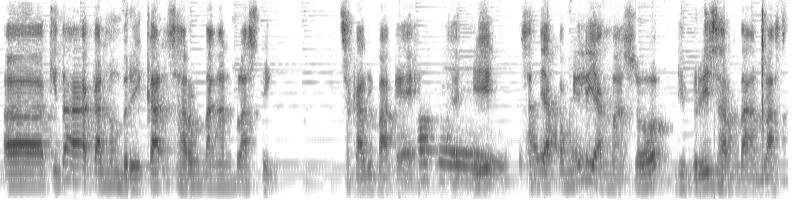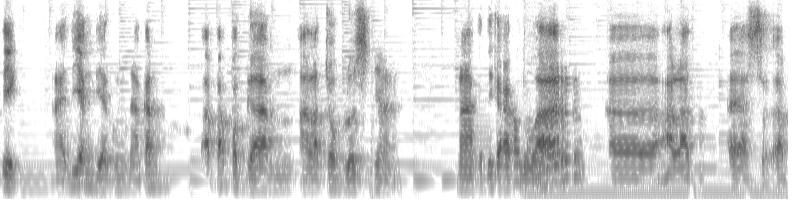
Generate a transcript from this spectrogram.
Uh, kita akan memberikan sarung tangan plastik sekali pakai. Okay. Jadi setiap pemilih yang masuk diberi sarung tangan plastik. Nah, itu yang dia gunakan apa pegang alat coblosnya. Nah, ketika keluar okay. uh, alat eh,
